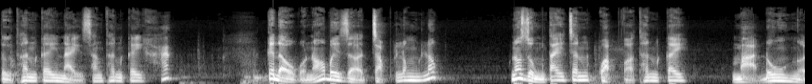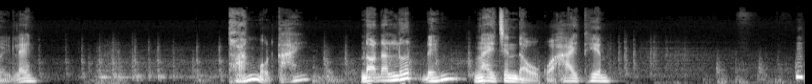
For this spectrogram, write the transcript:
từ thân cây này sang thân cây khác. Cái đầu của nó bây giờ chọc lông lốc. Nó dùng tay chân quặp vào thân cây Mà đu người lên. Thoáng một cái Nó đã lướt đến Ngay trên đầu của hai thiêm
